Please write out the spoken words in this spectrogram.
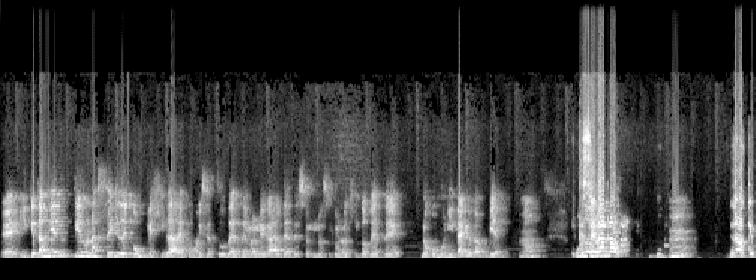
eh, y que también tiene una serie de complejidades, como dices tú, desde lo legal, desde lo psicológico, desde lo comunitario también, ¿no? No, ¿Mm? no, que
